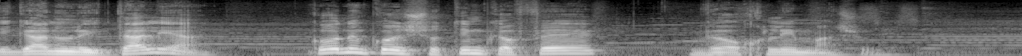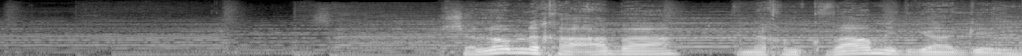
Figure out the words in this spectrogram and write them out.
הגענו לאיטליה? קודם כל שותים קפה ואוכלים משהו. שלום לך אבא, אנחנו כבר מתגעגעים.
